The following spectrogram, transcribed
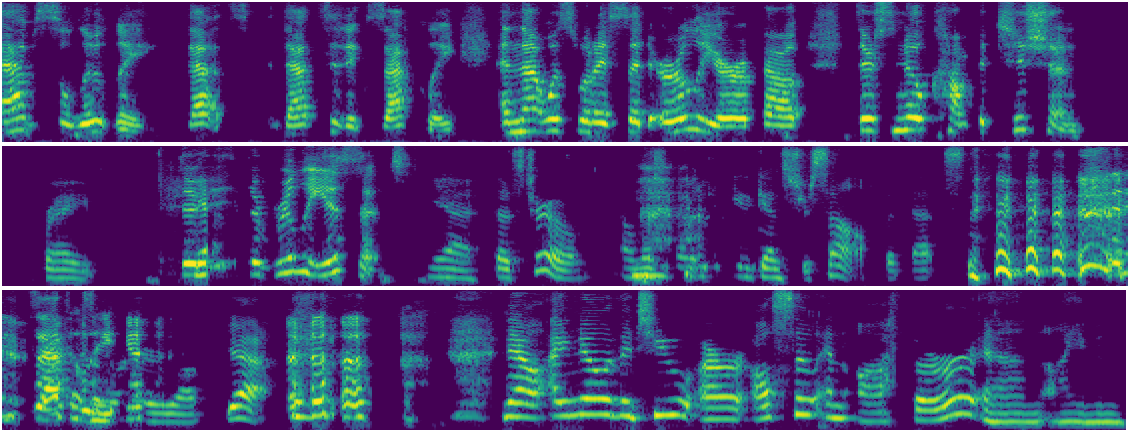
Absolutely that's that's it exactly and that was what i said earlier about there's no competition right there, yeah. there really isn't yeah that's true unless you compete against yourself but that's exactly that well. yeah now i know that you are also an author and i am in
